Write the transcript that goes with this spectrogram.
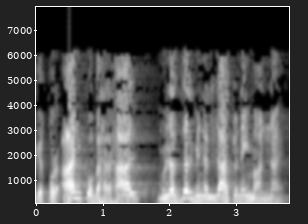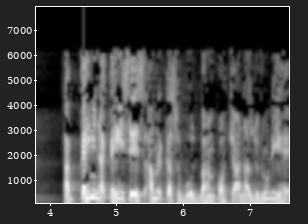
کہ قرآن کو بہرحال منزل من اللہ تو نہیں ماننا ہے۔ اب کہیں نہ کہیں سے اس امر کا ثبوت بہم پہنچانا ضروری ہے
